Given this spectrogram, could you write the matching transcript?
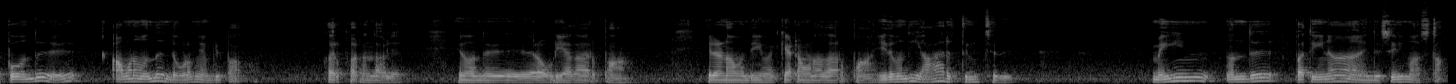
இப்போ வந்து அவனை வந்து இந்த உலகம் எப்படி பார்க்கும்? கருப்பாக இருந்தாலே. இவன் வந்து ரவுடியாக தான் இருப்பான். இல்லைனா வந்து இவன் கேட்டவனாக தான் இருப்பான். இதை வந்து யார் திணிச்சது? மெயின் வந்து பார்த்திங்கன்னா இந்த சினிமாஸ் தான்.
